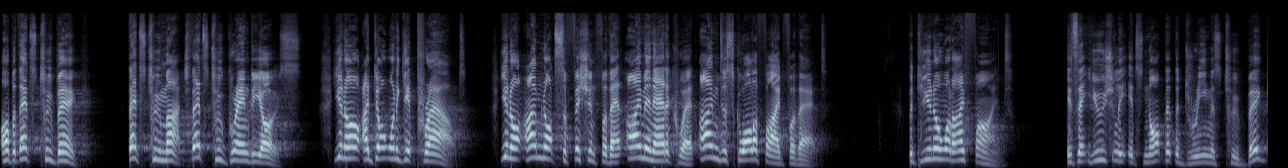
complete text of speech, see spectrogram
Oh, but that's too big. That's too much. That's too grandiose. You know, I don't want to get proud. You know, I'm not sufficient for that. I'm inadequate. I'm disqualified for that. But do you know what I find? Is that usually it's not that the dream is too big,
